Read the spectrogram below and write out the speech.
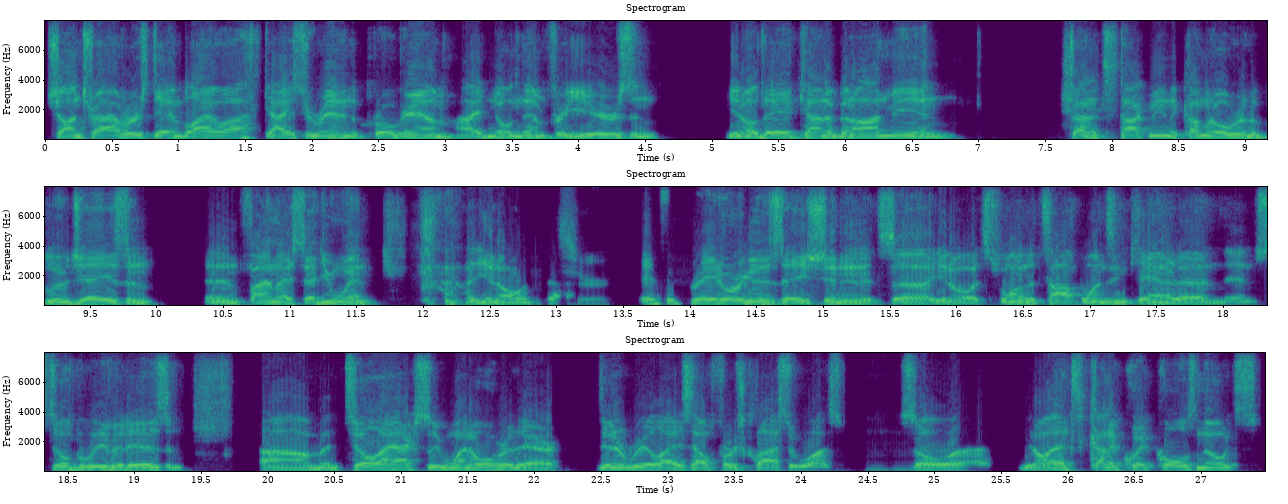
Sean Travers, Dan Bleiwas, guys who ran the program. I had known them for years, and you know, they had kind of been on me and trying to talk me into coming over to the Blue Jays. And, and finally I said, you win, you know, sure. it's a great organization and it's, uh, you know, it's one of the top ones in Canada and, and still believe it is. And, um, until I actually went over there, didn't realize how first class it was. Mm-hmm. So, uh, you know, that's kind of quick Cole's notes.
